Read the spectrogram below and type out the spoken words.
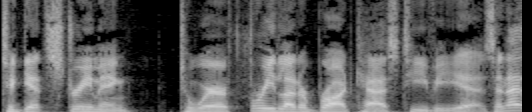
to get streaming to where three letter broadcast TV is. And I,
